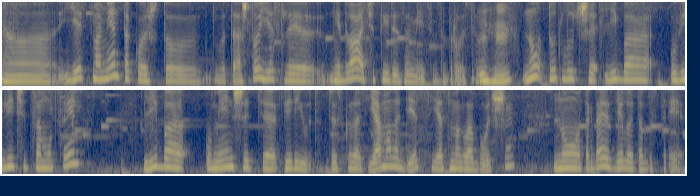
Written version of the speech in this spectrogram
А, есть момент такой, что вот, а что если не два, а четыре за месяц сбросил? Uh-huh. Ну, тут лучше либо увеличить саму цель, либо уменьшить э, период. То есть сказать, я молодец, я смогла больше, но тогда я сделаю это быстрее.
